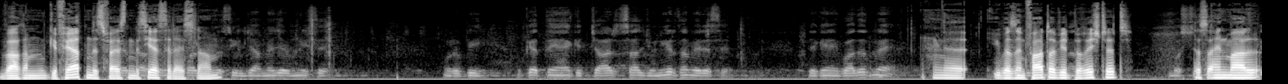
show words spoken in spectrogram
waren Gefährten des weißen Messias der Islam. Äh, über seinen Vater wird berichtet, dass einmal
